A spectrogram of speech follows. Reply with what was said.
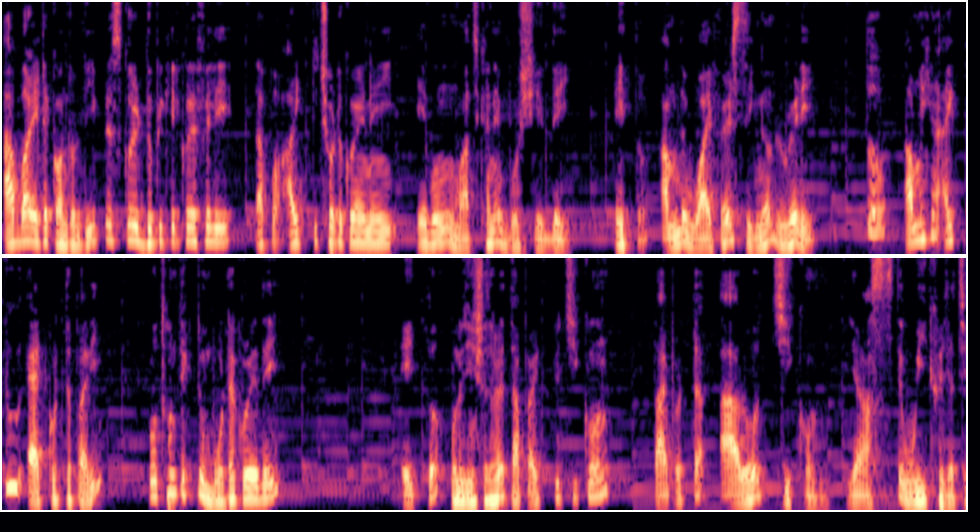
আবার এটা কন্ট্রোল ডি প্রেস করে ডুপ্লিকেট করে ফেলি। তারপর আরেকটু ছোট করে নেই এবং মাঝখানে বসিয়ে দেই। এই তো, আমাদের ওয়াইফাইয়ের সিগন্যাল রেডি তো আমরা এখানে আরেকটু অ্যাড করতে পারি। প্রথমটা একটু মোটা করে দেই। এই তো হলো জিনিসটা ধরে, তারপর একটু চিকন। তারপরটা আরও চিকন, যেন আস্তে আস্তে উইক হয়ে যাচ্ছে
